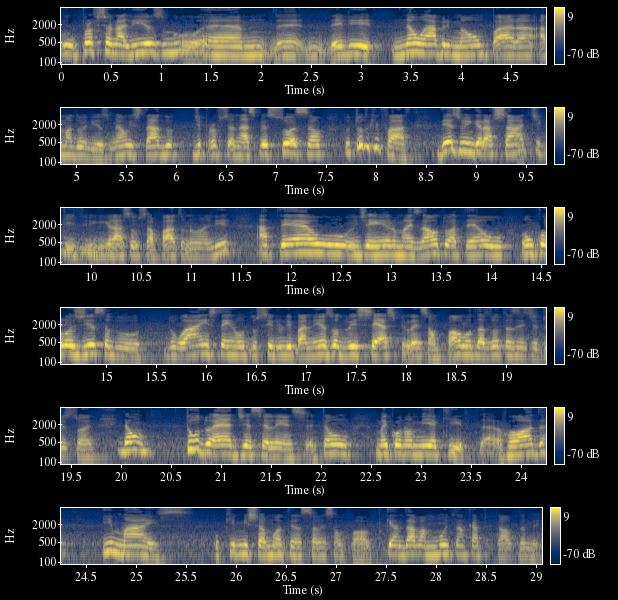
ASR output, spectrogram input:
o profissionalismo é, ele não abre mão para amadorismo. É um estado de profissionais. As pessoas são do tudo que faz, desde o engraxate que engraça o sapato não ali, até o engenheiro mais alto, até o oncologista do, do Einstein ou do Sírio Libanês ou do ICESP lá em São Paulo ou das outras instituições. Então tudo é de excelência. Então uma economia que eh, roda e mais o que me chamou a atenção em São Paulo, porque andava muito na capital também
